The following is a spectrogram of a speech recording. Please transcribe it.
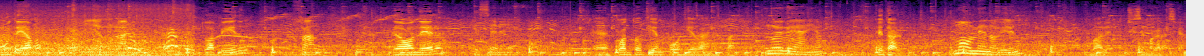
¿Cómo te llamas? Me llamo. ¿Tu apellido? Juan, ¿De dónde eres? de Serena. Eh, ¿Cuánto tiempo llevas en España? Nueve años. ¿Qué tal? Más o menos bien. Vale, muchísimas gracias.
